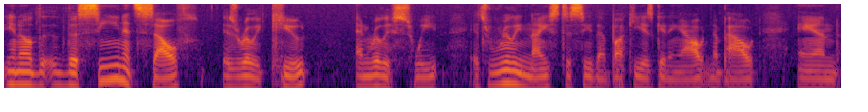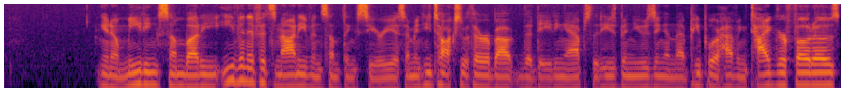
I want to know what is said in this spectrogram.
you know, the the scene itself is really cute and really sweet. It's really nice to see that Bucky is getting out and about and you know meeting somebody even if it's not even something serious. I mean, he talks with her about the dating apps that he's been using and that people are having tiger photos,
